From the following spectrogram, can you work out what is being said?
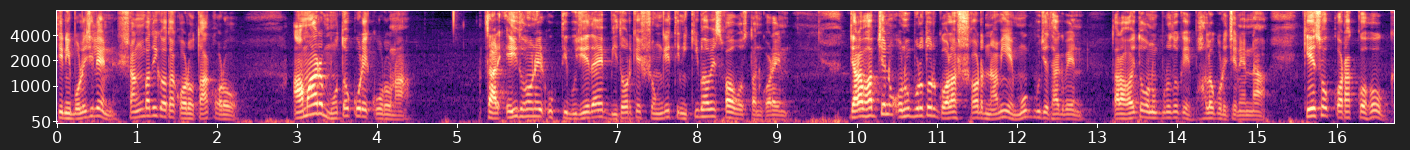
তিনি বলেছিলেন, সাংবাদিকতা করো, তা করো। আমার মতো করে করো না। তার এই ধরনের উক্তি বুঝিয়ে দেয় বিতর্কের সঙ্গে তিনি কীভাবে সহাবস্থান করেন। যারা ভাবছেন অনুব্রতর গলার স্বর নামিয়ে মুখ বুঝে থাকবেন, তারা হয়তো অনুব্রতকে ভালো করে চেনেন না। কেস হোক, কটাক্ষ হোক,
